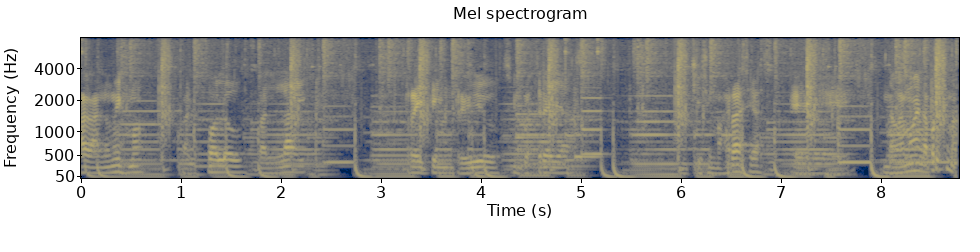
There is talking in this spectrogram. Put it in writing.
Hagan lo mismo. Dale follow, dale like, rating, review, 5 estrellas. Muchísimas gracias. Eh, nos vemos en la próxima.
